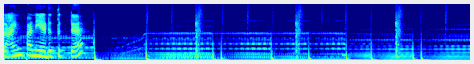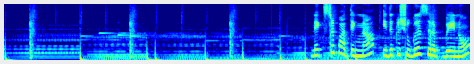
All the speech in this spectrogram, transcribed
கிரைண்ட் பண்ணி எடுத்துக்கிட்டேன். நெக்ஸ்ட்டு பார்த்தீங்கன்னா இதுக்கு சுகர் சிரப் வேணும்.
